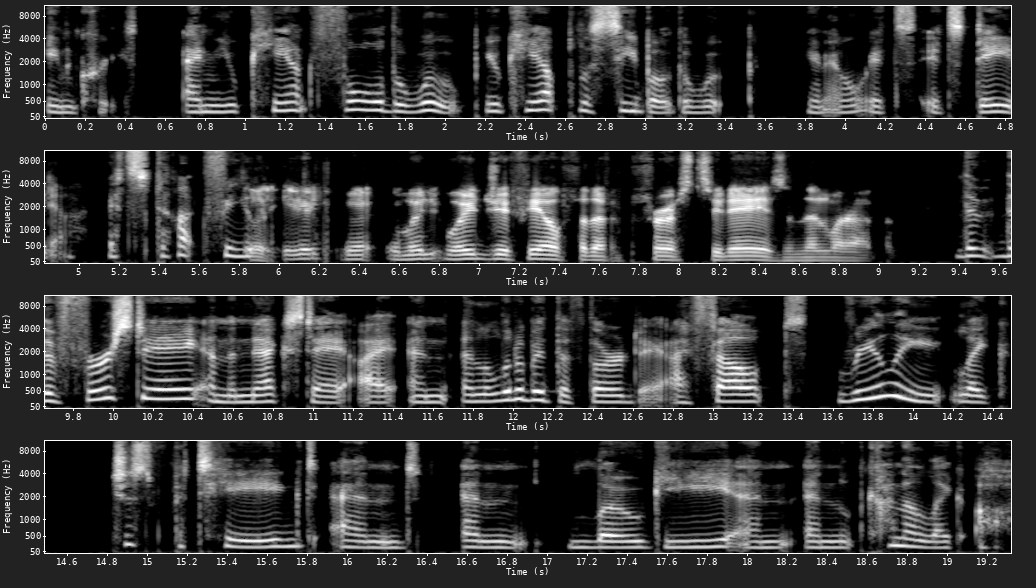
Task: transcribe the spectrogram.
increased. And you can't fool the whoop. You can't placebo the whoop. You know, it's it's data. It's not feeling. What, what did you feel for the first two days, and then what happened? The the first day and the next day, I and and a little bit the third day, I felt really like just fatigued and and logy and and kind of like oh,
